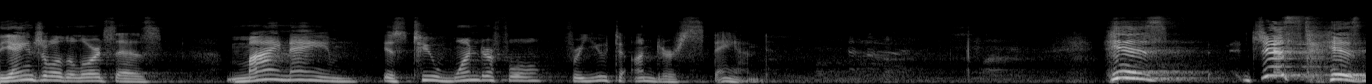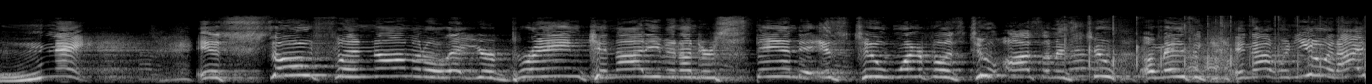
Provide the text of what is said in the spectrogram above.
The angel of the Lord says, My name is too wonderful for you to understand. His just his name is so phenomenal that your brain cannot even understand it. It's too wonderful. It's too awesome. It's too amazing. And now when you and I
